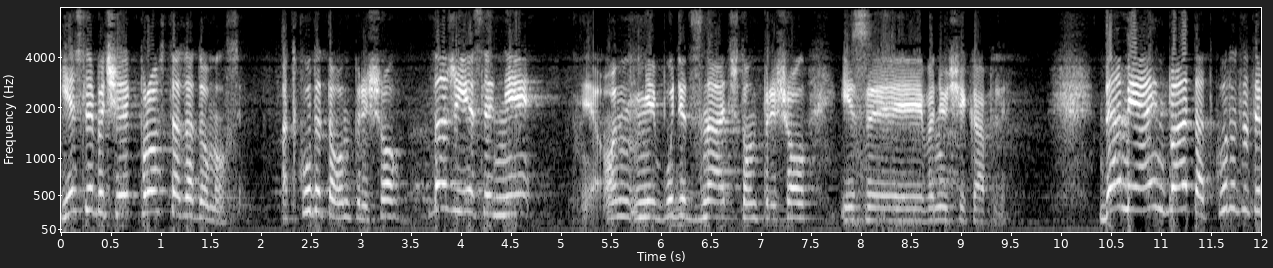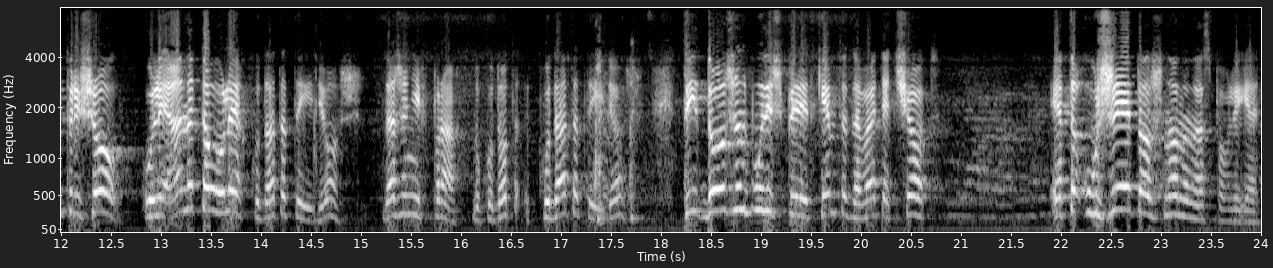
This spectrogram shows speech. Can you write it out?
если бы человек просто задумался, откуда-то он пришел, даже если не, он не будет знать, что он пришел из э, вонючей капли. Да, Миайн Бат, откуда-то ты пришел? Улиана-то улех, куда-то ты идешь. Даже не в прав, но куда-то, куда-то ты идешь. Ты должен будешь перед кем-то давать отчет. Это уже должно на нас повлиять.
